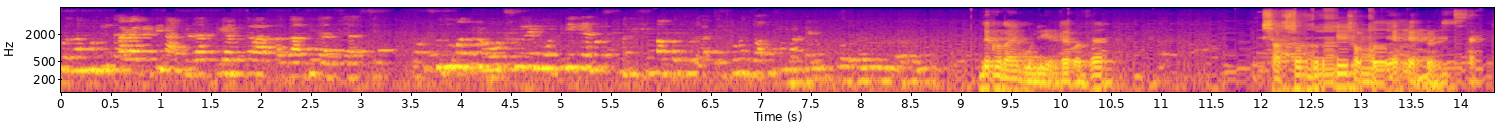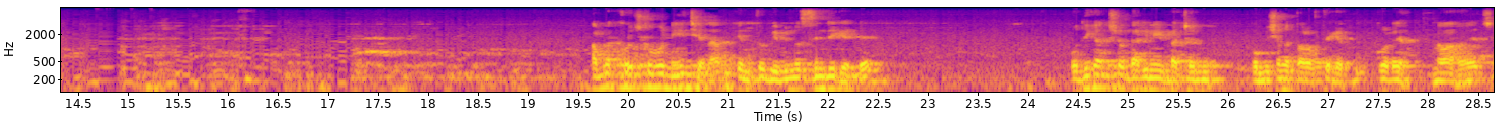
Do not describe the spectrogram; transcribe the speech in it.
প্রধানমন্ত্রী তার আগের দিন আপনারা প্রিয়াঙ্কা গান্ধী রাজ্যে আসছেন। শুধুমাত্র রোড শো এর মধ্যেই কেন মানে সীমাবদ্ধ রাখছেন কোনো জনসভা কেন? দেখুন, আমি বলি একটা কথা। শাসক দলকে সম্পদে একটা অ্যাডভান্টেজ থাকে আমরা খোঁজ খবর নিয়েছিলাম, কিন্তু বিভিন্ন সিন্ডিকেটে অধিকাংশ গাড়ি নির্বাচন কমিশনের তরফ থেকে করে নেওয়া হয়েছে।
